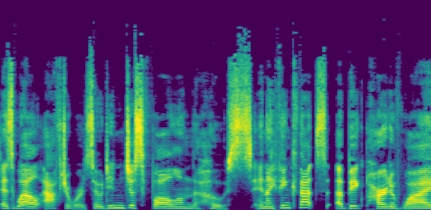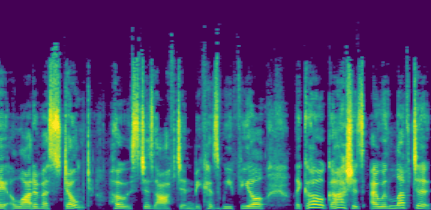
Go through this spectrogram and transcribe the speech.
as well afterwards. So it didn't just fall on the hosts. And I think that's a big part of why a lot of us don't host as often because we feel like, oh gosh, it's, I would love to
